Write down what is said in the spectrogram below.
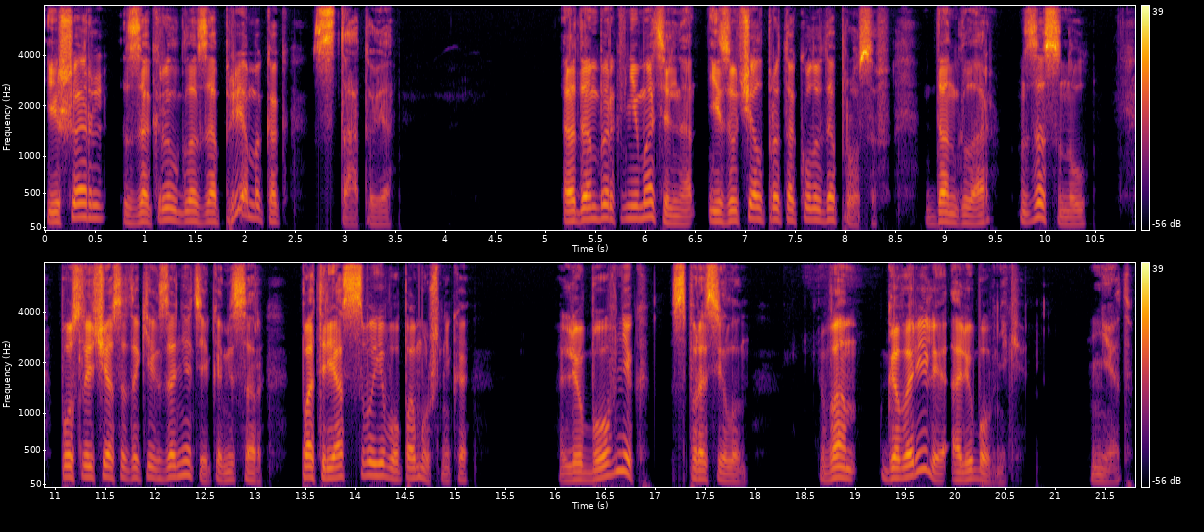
И Шарль закрыл глаза прямо как статуя. Адамберг внимательно изучал протоколы допросов. Данглар заснул. После часа таких занятий комиссар потряс своего помощника. «Любовник?» — спросил он. «Вам говорили о любовнике?» «Нет.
